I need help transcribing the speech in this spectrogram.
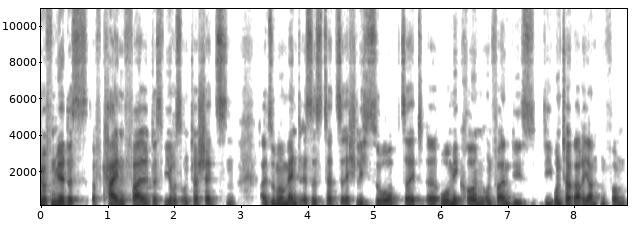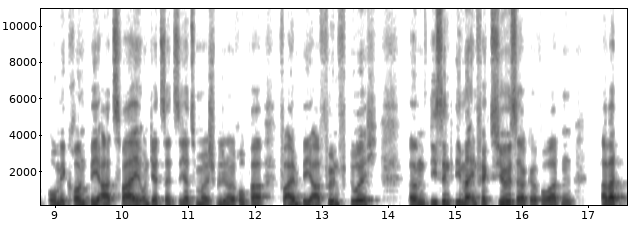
dürfen wir das auf keinen Fall das Virus unterschätzen. Also im Moment ist es tatsächlich so, seit äh, Omikron und vor allem die, die Untervarianten von Omikron BA2 und jetzt setzt sich ja zum Beispiel in Europa vor allem BA5 durch, ähm, die sind immer infektiöser geworden. Aber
